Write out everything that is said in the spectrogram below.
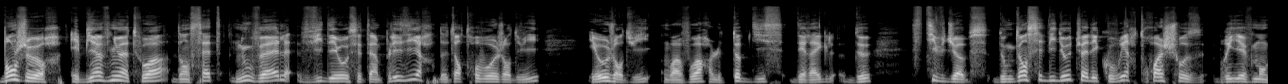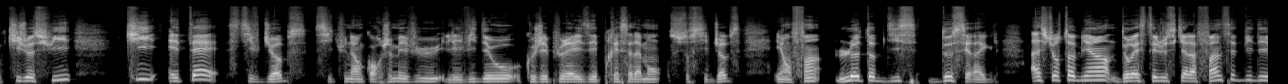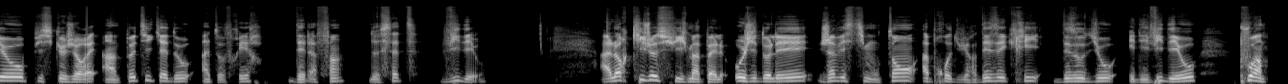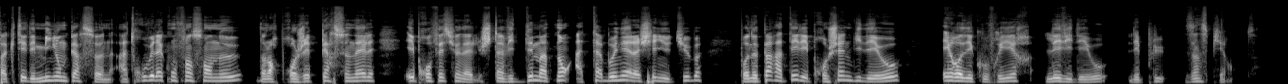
Bonjour et bienvenue à toi dans cette nouvelle vidéo. C'est un plaisir de te retrouver aujourd'hui. Et aujourd'hui, on va voir le top 10 des règles de Steve Jobs. Donc dans cette vidéo, tu vas découvrir trois choses brièvement. Qui je suis, qui était Steve Jobs, si tu n'as encore jamais vu les vidéos que j'ai pu réaliser précédemment sur Steve Jobs, et enfin le top 10 de ces règles. Assure-toi bien de rester jusqu'à la fin de cette vidéo puisque j'aurai un petit cadeau à t'offrir dès la fin de cette Alors qui je suis? Je m'appelle Ogier Dolé, j'investis mon temps à produire des écrits, des audios et des vidéos pour impacter des millions de personnes à trouver la confiance en eux dans leurs projets personnels et professionnels. Je t'invite dès maintenant à t'abonner à la chaîne YouTube pour ne pas rater les prochaines vidéos et redécouvrir les vidéos les plus inspirantes.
